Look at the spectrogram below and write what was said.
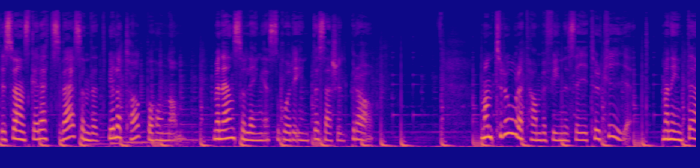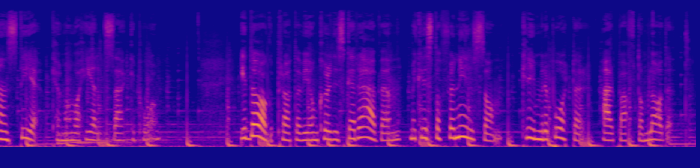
Det svenska rättsväsendet vill ha tag på honom, men än så länge så går det inte särskilt bra. Man tror att han befinner sig i Turkiet, men inte ens det kan man vara helt säker på. Idag pratar vi om kurdiska räven med Kristoffer Nilsson, krimreporter här på Aftonbladet.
